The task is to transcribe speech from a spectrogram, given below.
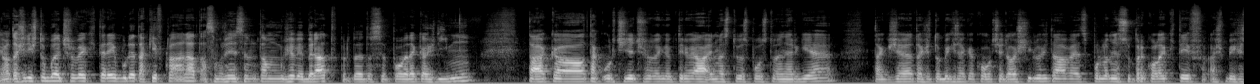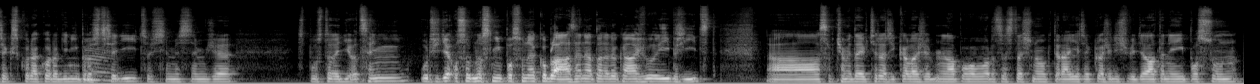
jo, takže když to bude člověk, který bude taky vkládat a samozřejmě se tam může vybrat, protože to se povede každému, tak, eh, tak určitě člověk, do kterého já investuju spoustu energie, takže, takže to bych řekl jako určitě další důležitá věc. Podle mě super kolektiv, až bych řekl skoro jako rodinný prostředí, což si myslím, že spousta lidí ocení. Určitě osobnostní posun jako blázen, a to nedokážu líp říct. A Sabča mi tady včera říkala, že měla pohovor se stačnou, která jí řekla, že když viděla ten její posun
